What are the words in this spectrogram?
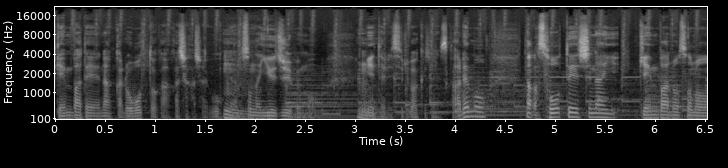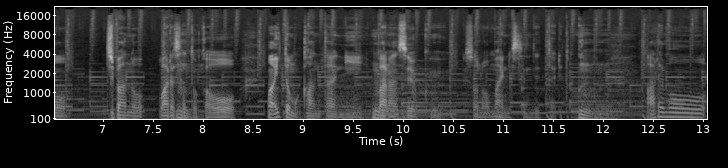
現場でなんかロボットがガシャガシャ動くような、そんな YouTube も見えたりするわけじゃないですか、あれもなんか想定しない現場のその地盤の悪さとかを、まあ、いとも簡単にバランスよくその前に進んでいったりとか、あれも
